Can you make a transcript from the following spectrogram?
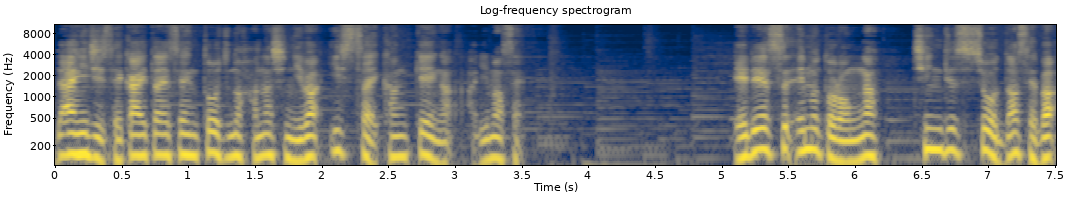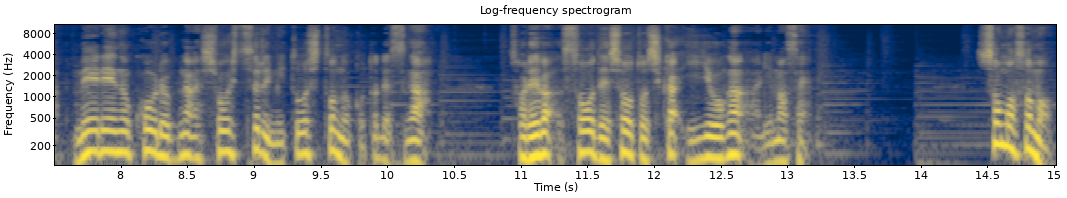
第二次世界大戦当時の話には一切関係がありません。LS エムトロンが陳述書を出せば命令の効力が消失する見通しとのことですが、それはそうでしょうとしか言いようがありません。そもそも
